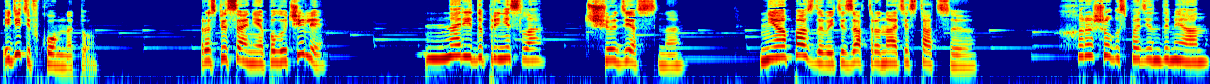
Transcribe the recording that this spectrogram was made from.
Идите в комнату. Расписание получили?» «Нарида принесла». «Чудесно. Не опаздывайте завтра на аттестацию». «Хорошо, господин Дамиан».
